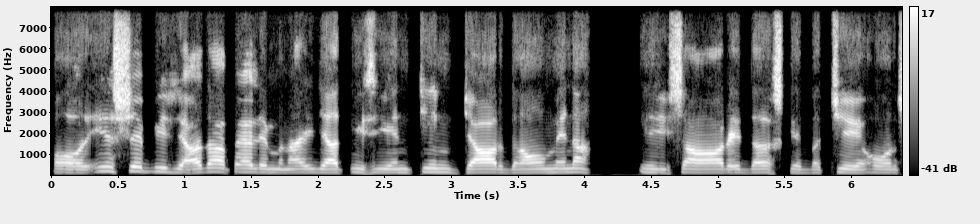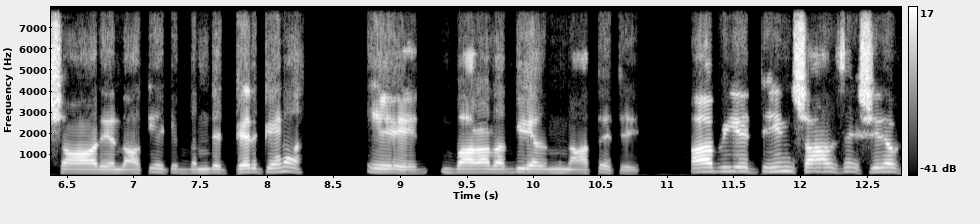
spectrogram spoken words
اور اس سے بھی زیادہ پہلے منائی جاتی تھی۔ ان تین چار گاؤں میں نا یہ سارے درس کے بچے اور سارے علاقے کے بندے پھر کے نا یہ بارہ ربیع مناتے تھے۔ اب یہ تین سال سے صرف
